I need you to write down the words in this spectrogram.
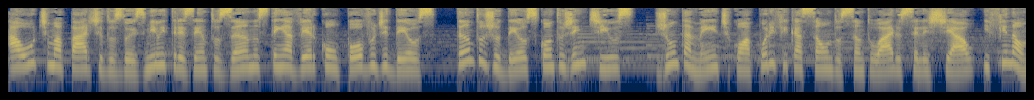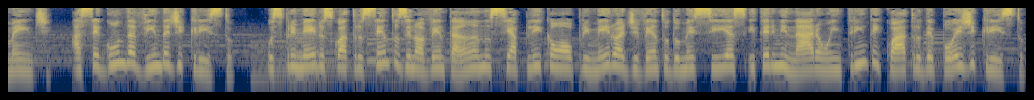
A última parte dos 2300 anos tem a ver com o povo de Deus, tanto judeus quanto gentios, juntamente com a purificação do santuário celestial e, finalmente, a segunda vinda de Cristo. Os primeiros 490 anos se aplicam ao primeiro advento do Messias e terminaram em 34 depois de Cristo.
